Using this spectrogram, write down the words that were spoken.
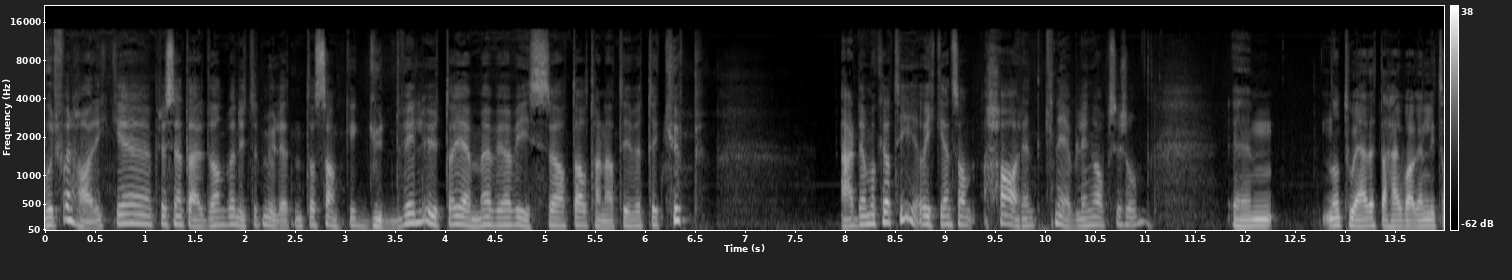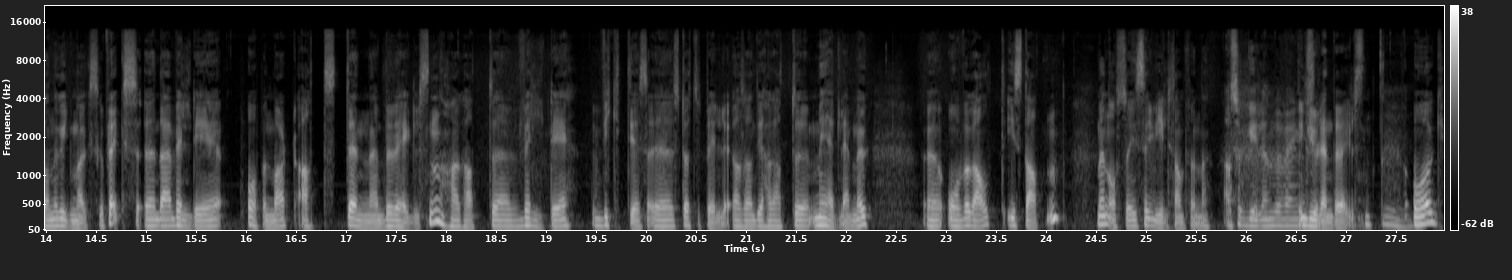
hvorfor har ikke president Erdogan benyttet muligheten til å sanke goodwill ute av hjemmet ved å vise at alternativet til kupp er demokrati, og ikke en sånn hardhendt knebling av opposisjonen? Um, nå tror jeg dette her var en litt sånn ryggmargsrefleks. Det er veldig åpenbart at denne bevegelsen har hatt eh, veldig viktige eh, støttespillere. Altså de har hatt eh, medlemmer overalt i staten, men også i sivilsamfunnet. Altså Gülen-bevegelsen? Gülen-bevegelsen. Mm. Og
